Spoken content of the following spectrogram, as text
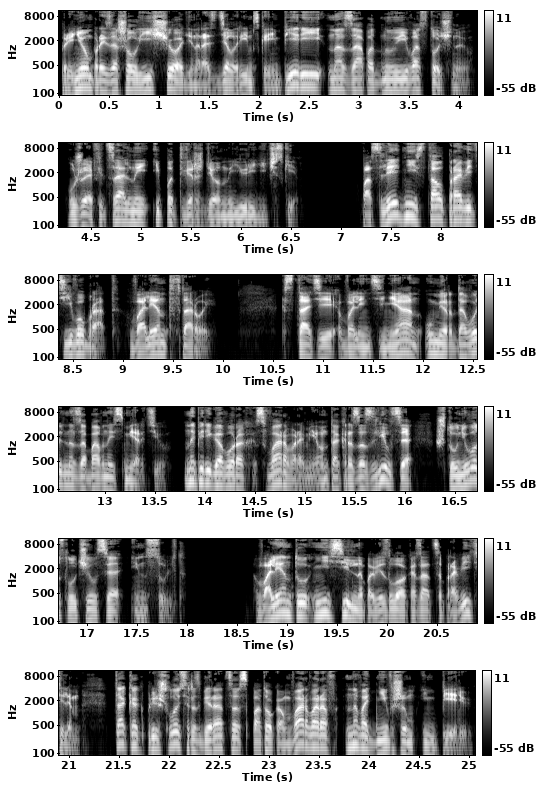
При нем произошел еще один раздел Римской империи на западную и восточную, уже официальный и подтвержденный юридически. Последний стал править его брат, Валент II. Кстати, Валентиниан умер довольно забавной смертью. На переговорах с варварами он так разозлился, что у него случился инсульт. Валенту не сильно повезло оказаться правителем, так как пришлось разбираться с потоком варваров, наводнившим империю.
